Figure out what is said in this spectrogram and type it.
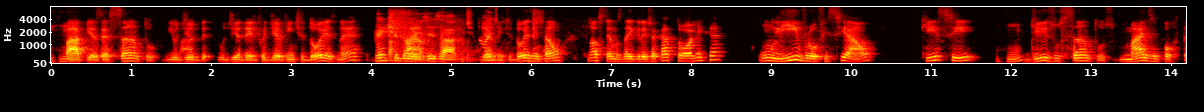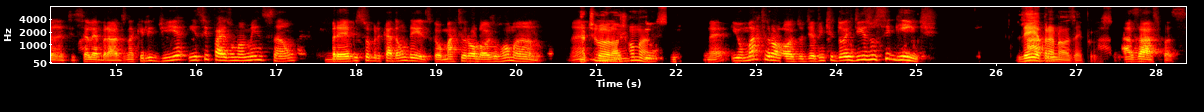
uhum. Pápias é santo e o dia, o dia dele foi dia 22, né? 22, exato. Dia 22, então nós temos na Igreja Católica um livro oficial que se uhum. diz os santos mais importantes celebrados naquele dia e se faz uma menção breve sobre cada um deles, que é o Martirológio Romano. Né? Martirológio Romano. Né? E o martirológio do dia 22 diz o seguinte: Leia para nós aí, professor. As aspas.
